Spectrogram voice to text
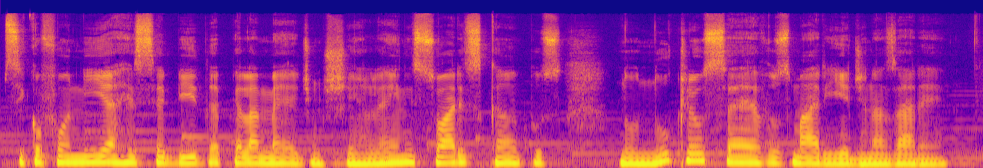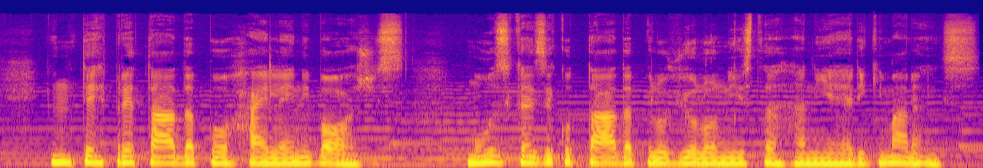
Psicofonia recebida pela médium Shirlene Soares Campos no Núcleo Servos Maria de Nazaré. Interpretada por Railene Borges. Música executada pelo violonista Ranieri Guimarães.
